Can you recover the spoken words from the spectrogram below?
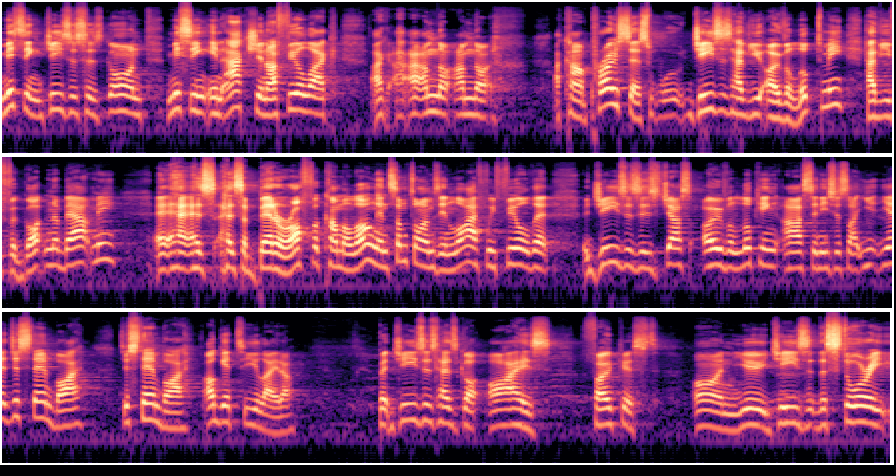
missing. Jesus has gone missing in action. I feel like I, I, I'm not, I'm not. I can't process. Jesus, have you overlooked me? Have you forgotten about me? Has, has a better offer come along. And sometimes in life, we feel that Jesus is just overlooking us and he's just like, yeah, just stand by. Just stand by. I'll get to you later. But Jesus has got eyes focused on you. Jesus, the story,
